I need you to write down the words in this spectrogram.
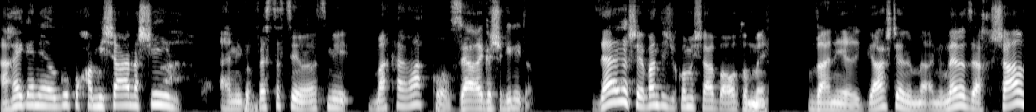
הרגע נהרגו פה חמישה אנשים אני תופס את עצמי ואומר לעצמי מה קרה פה זה הרגע שגילית. זה הרגע שהבנתי שכל מי שהיה באוטו מת. ואני הרגשתי, אני, אני אומר את זה עכשיו,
